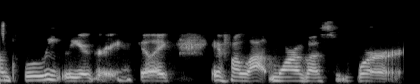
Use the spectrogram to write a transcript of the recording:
Completely agree. I feel like if a lot more of us were,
